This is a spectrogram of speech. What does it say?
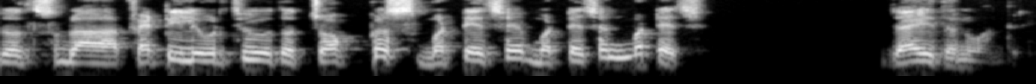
જો ફેટી લીવર થયું તો ચોક્કસ મટે છે મટે છે ને મટે છે. જય ધન્વંતરી.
